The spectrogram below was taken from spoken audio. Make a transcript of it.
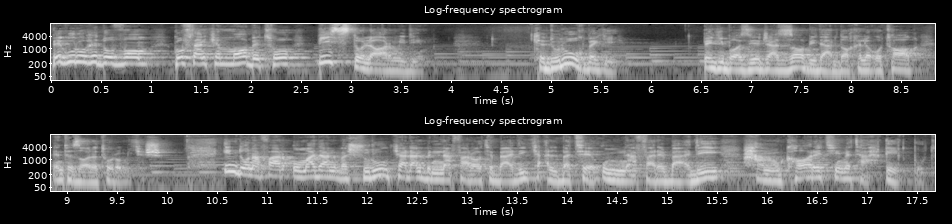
به گروه دوم گفتن که ما به تو 20 دلار میدیم. که دروغ بگی. بگی بازی جذابی در داخل اتاق انتظار تو رو می‌کشه. این دو نفر اومدن و شروع کردن به نفرات بعدی که البته اون نفر بعدی همکار تیم تحقیق بود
